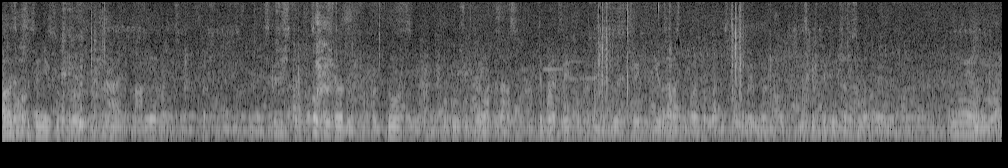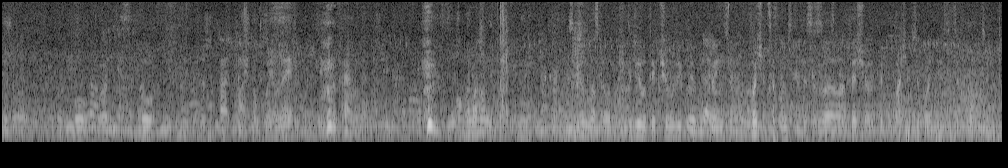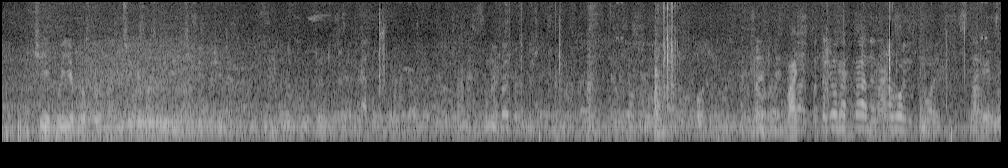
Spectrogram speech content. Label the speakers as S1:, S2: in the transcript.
S1: Що проводили? Скажи, що ти, будь ласка, що одну покличуть воювати зараз от тебе, твоїх побратимів, друзів, твоїх яків зараз тобою походять з тобою бойовою. Ну, наскільки дух зараз у вас бойовий?
S2: Ну, я думаю, що був був достатньо бойовий, і треба буде.
S1: Скажи, студію тих чоловіку, як українцю. Хочеться помститися за те, що типу, ти побачив сьогодні за цих хлопців? Чи якби є просто ну, інше якесь розуміння, інші якісь почуття?
S2: Батальйон Афгани на дорозі строїться.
